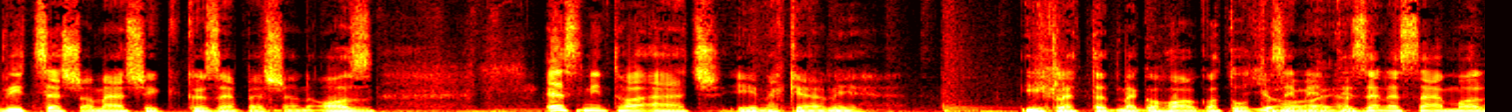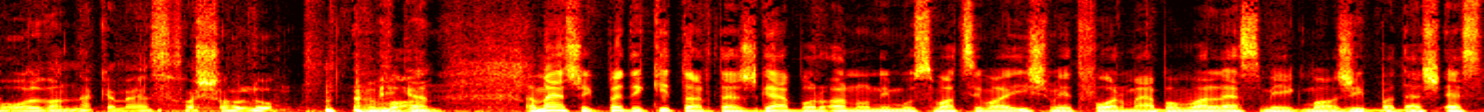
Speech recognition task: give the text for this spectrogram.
vicces, a másik közepesen az. Ezt mintha Ács énekelné. Ihletted meg a hallgatót az Jaj, iménti hát- zeneszámmal. Hol van nekem ez hasonló? Van. Igen. A másik pedig kitartás Gábor Anonymous Macima ismét formában van, lesz még ma a zsibbadás. Ezt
